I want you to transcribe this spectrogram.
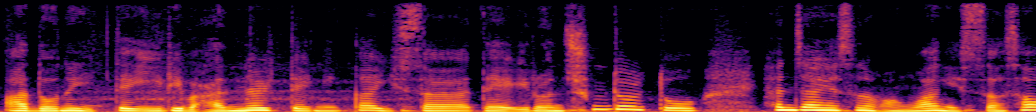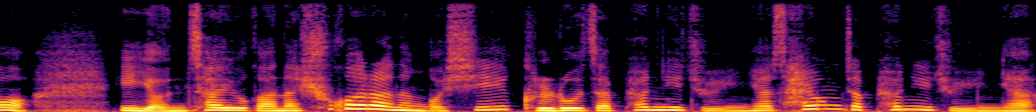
아 너는 이때 일이 많을 때니까 있어야 돼 이런 충돌도 현장에서는 왕왕 있어서 이 연차휴가나 휴가라는 것이 근로자 편의주의냐 사용자 편의주의냐에서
